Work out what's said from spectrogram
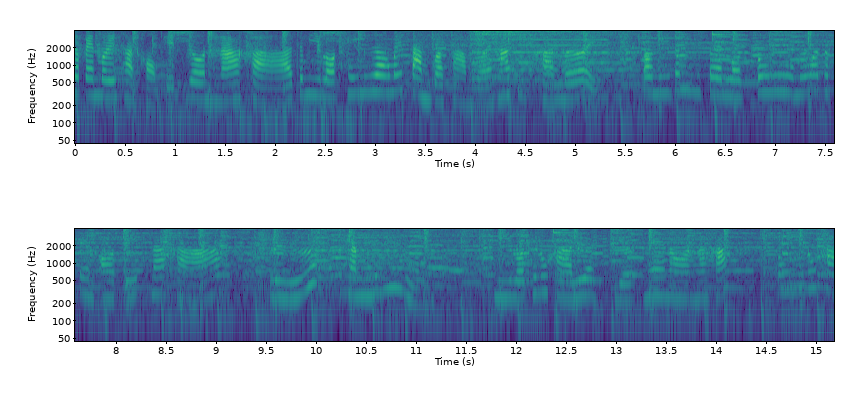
จะเป็นบริษัทของเพชรยนต์นะคะ จะมีรถให้เลือกไม่ต่ำกว่า 350 คันเลย ตอนนี้จะมีเป็นรถตู้ไม่ว่าจะเป็นออติสนะคะ หรือแคมรี่มีรถให้ลูกค้าเลือกเยอะแน่นอนนะคะตรงนี้ลูกค้า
